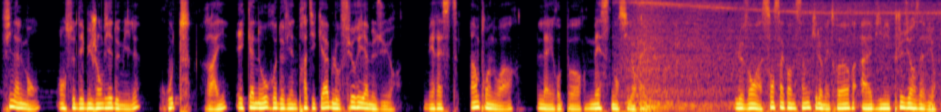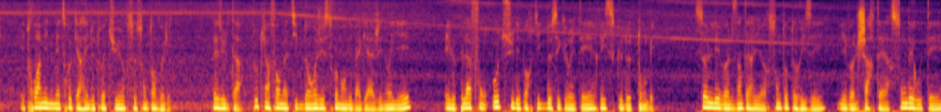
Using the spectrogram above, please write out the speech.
Finalement, en ce début janvier 2000, routes, rails et canaux redeviennent praticables au fur et à mesure. Mais reste un point noir, l'aéroport Metz-Nancy-Lorraine. Le vent à 155 km/h a abîmé plusieurs avions et 3000 mètres carrés de toiture se sont envolés. Résultat, toute l'informatique d'enregistrement des bagages est noyée et le plafond au-dessus des portiques de sécurité risque de tomber. Seuls les vols intérieurs sont autorisés, les vols charters sont déroutés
